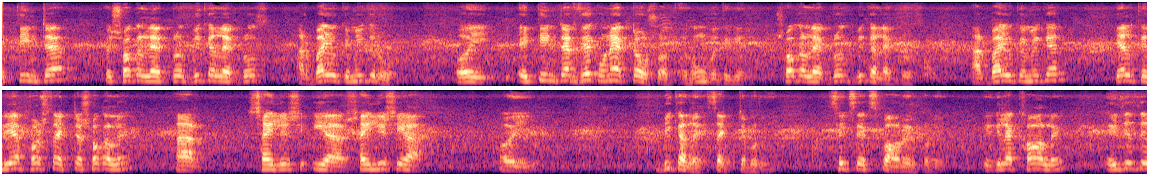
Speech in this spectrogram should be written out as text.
এই তিনটা, ওই সকালে এক ডোজ, বিকালে এক ডোজ আর বায়োকেমিকেরও। ওই, এই তিনটার যে কোনো একটা ওষুধ হোমিওপ্যাথিকের, সকালে এক ডোজ, বিকালে এক ডোজ। আর বায়োকেমিকের, ক্যালকেরিয়া ফার্স্ট একটা সকালে আর সাইলেশ ইয়া সাইলেশিয়া ওই বিকালে চারটে বড়ি সিক্স এক্স পাওয়ারের করে। এগুলা খাওয়ালে এই যে যে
